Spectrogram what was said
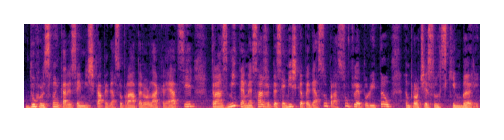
Duhul Sfânt care se mișca pe deasupra apelor la creație, transmite mesajul că se mișcă pe deasupra sufletului tău în procesul schimbării.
